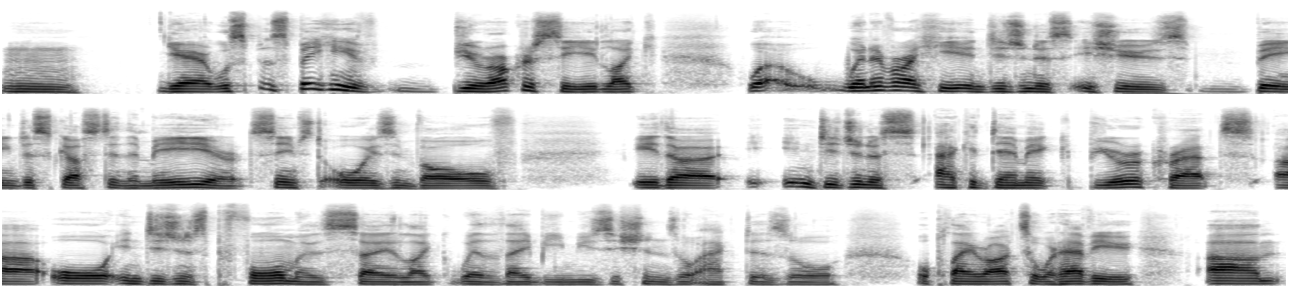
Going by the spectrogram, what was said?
Mm. Yeah, well, sp- speaking of bureaucracy, like whenever I hear Indigenous issues being discussed in the media, it seems to always involve either indigenous academic bureaucrats uh, or indigenous performers, say like whether they be musicians or actors or or playwrights or what have you. Um,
